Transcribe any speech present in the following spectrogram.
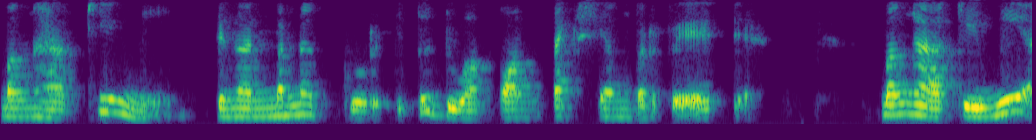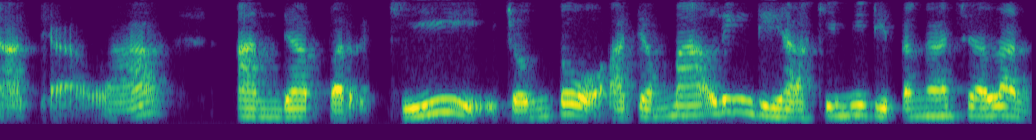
menghakimi dengan menegur itu dua konteks yang berbeda. Menghakimi adalah anda pergi, contoh ada maling dihakimi di tengah jalan.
